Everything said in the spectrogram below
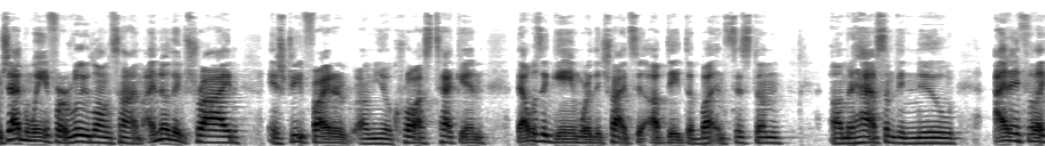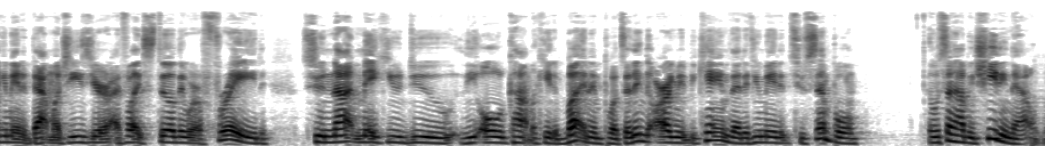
which I've been waiting for a really long time. I know they've tried in Street Fighter, um, you know, Cross Tekken. That was a game where they tried to update the button system um, and have something new. I didn't feel like it made it that much easier. I feel like still they were afraid to not make you do the old complicated button inputs. I think the argument became that if you made it too simple, it would somehow be cheating now.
